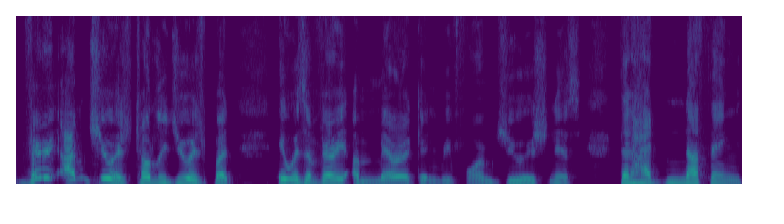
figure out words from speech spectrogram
Very, I'm Jewish, totally Jewish, but it was a very American Reformed Jewishness that had nothing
